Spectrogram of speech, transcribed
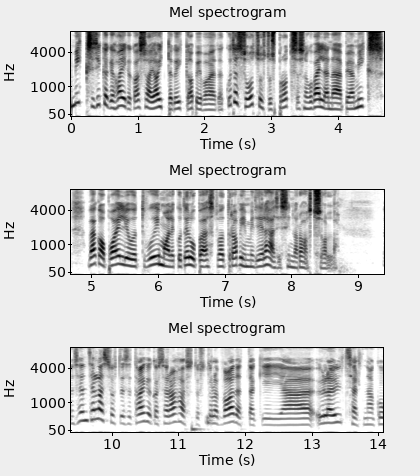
miks siis ikkagi Haigekassa ei aita kõiki abivajada, et kuidas see otsustusprotsess nagu välja näeb ja miks väga paljud võimalikud elupäästvad ravimid ei lähe siis sinna rahastuse alla? No see on selles suhtes, et Haigekassa rahastust tuleb vaadatagi äh, üleüldiselt nagu,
